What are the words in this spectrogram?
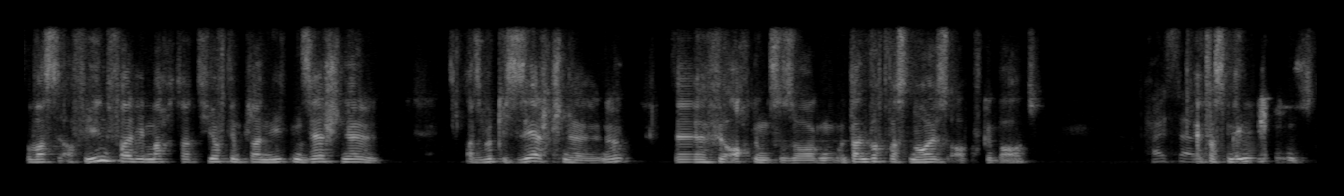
und was auf jeden Fall die Macht hat, hier auf dem Planeten sehr schnell, also wirklich sehr schnell, ne, äh, für Ordnung zu sorgen. Und dann wird was Neues aufgebaut. Heißt das, Etwas Menschliches.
